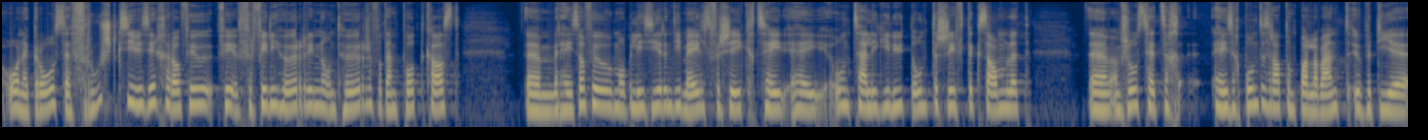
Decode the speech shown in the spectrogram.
auch ein grosser Frust gewesen, wie sicher auch für, viele Hörerinnen und Hörer von diesem Podcast. Ähm, wir haben so viele mobilisierende Mails verschickt, haben, haben unzählige Leute Unterschriften gesammelt. Ähm, am Schluss hat sich, haben sich Bundesrat und Parlament über die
